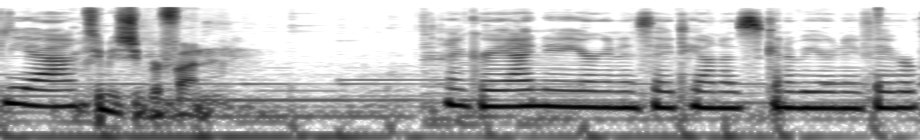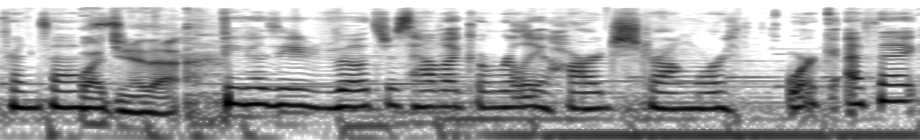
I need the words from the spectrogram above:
Yeah, It's gonna be super fun. I agree. I knew you were gonna say Tiana's gonna be your new favorite princess. Why'd you know that? Because you both just have like a really hard, strong work work ethic,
